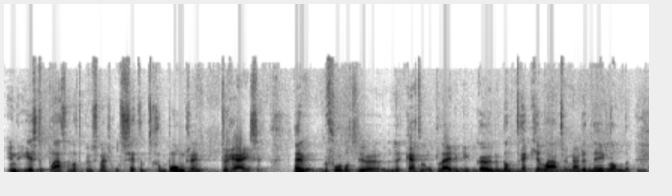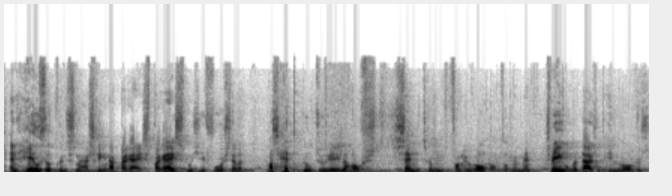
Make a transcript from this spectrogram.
in de eerste plaats omdat kunstenaars ontzettend gewoon zijn te reizen. Bijvoorbeeld, je krijgt een opleiding in Keulen, dan trek je later naar de Nederlanden. En heel veel kunstenaars gingen naar Parijs. Parijs, moet je je voorstellen, was het culturele hoofdcentrum van Europa op dat moment. 200.000 inwoners,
